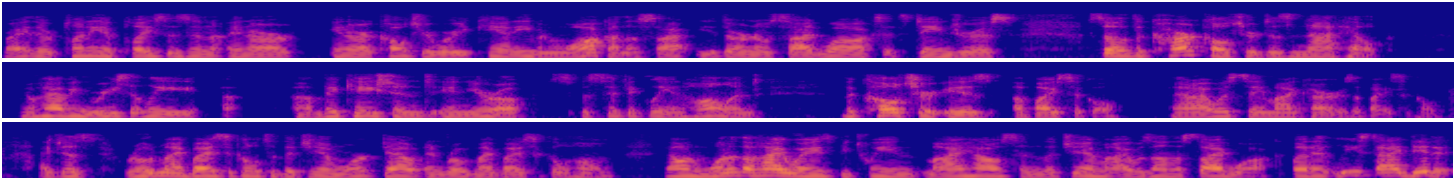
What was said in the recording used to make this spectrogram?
right? There are plenty of places in, in our in our culture where you can't even walk on the side. There are no sidewalks. It's dangerous. So the car culture does not help. You know, having recently uh, uh, vacationed in Europe, specifically in Holland, the culture is a bicycle. And I always say my car is a bicycle. I just rode my bicycle to the gym, worked out, and rode my bicycle home. Now, on one of the highways between my house and the gym, I was on the sidewalk, but at least I did it.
